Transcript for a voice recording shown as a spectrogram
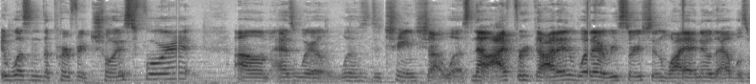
it wasn't the perfect choice for it. Um, as well was the chain shot was. Now I've forgotten what I researched and why I know that was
